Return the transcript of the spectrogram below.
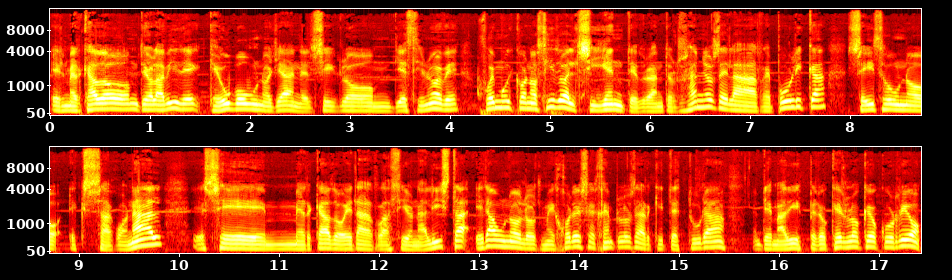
El mercado de Olavide, que hubo uno ya en el siglo XIX, fue muy conocido el siguiente. Durante los años de la República se hizo uno hexagonal, ese mercado era racionalista, era uno de los mejores ejemplos de arquitectura de Madrid. Pero ¿qué es lo que ocurrió?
